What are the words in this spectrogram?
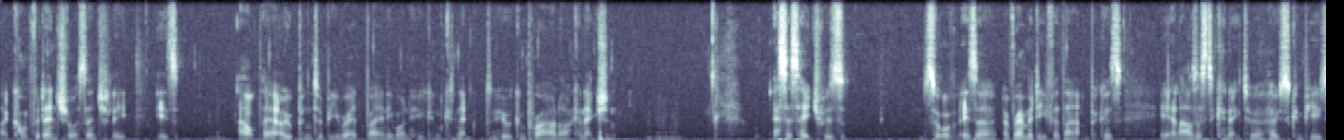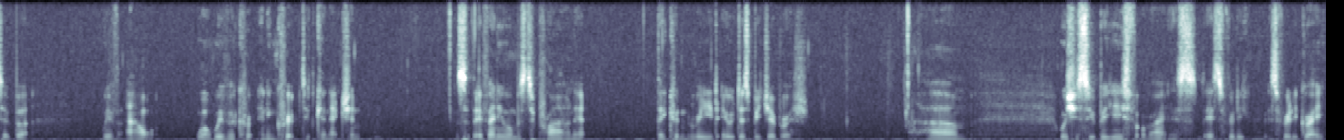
like confidential, essentially, is out there open to be read by anyone who can connect, who can pry on our connection. SSH was sort of is a, a remedy for that because it allows us to connect to a host computer, but without, well, with a, an encrypted connection, so that if anyone was to pry on it, they couldn't read; it would just be gibberish. Um, which is super useful, right? It's it's really it's really great.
